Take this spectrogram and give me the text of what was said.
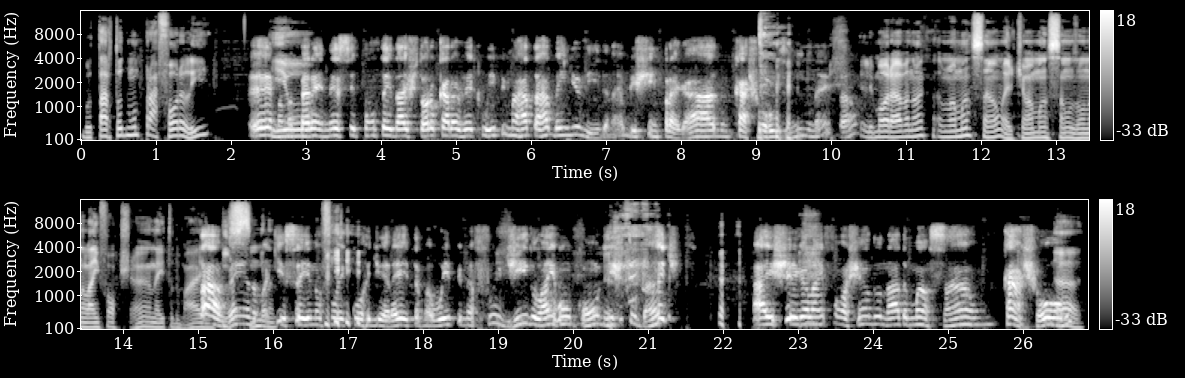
botaram todo mundo pra fora ali. É, mas o... peraí, nesse ponto aí da história, o cara vê que o Ipman já tava bem de vida, né? O bichinho empregado, um cachorrozinho, né? Então... Ele morava numa, numa mansão, ele tinha uma mansão zona lá em Forchana e tudo mais. Tá vendo, mas que isso aí não foi cor direita, mas o Ipman fudido lá em Hong Kong, estudante. Aí chega lá em Forchana do nada, mansão, cachorro. Ah.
